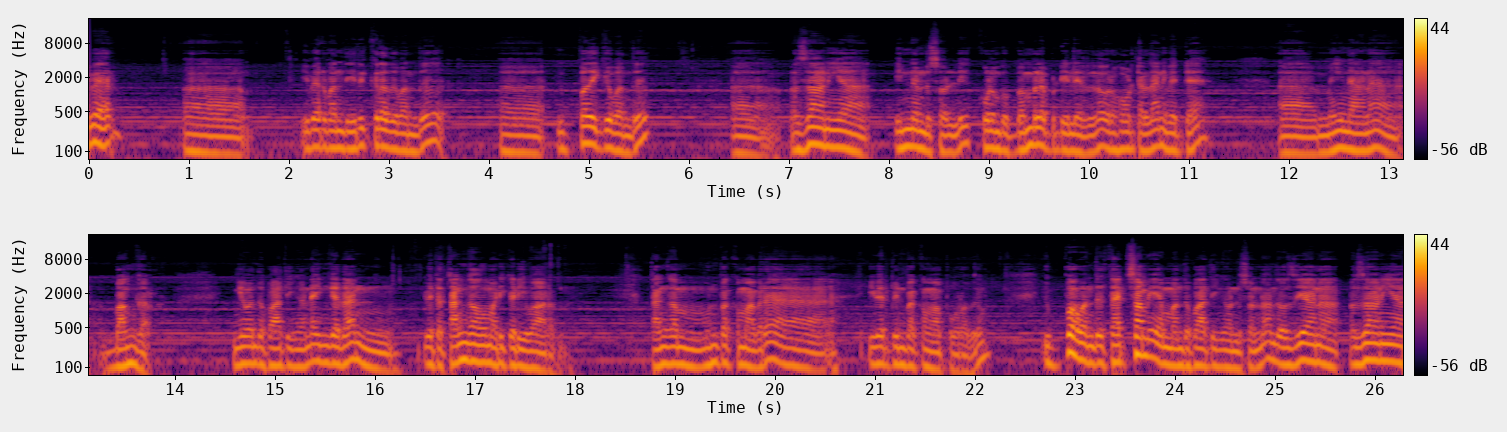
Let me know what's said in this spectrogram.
இவர் இவர் வந்து இருக்கிறது வந்து இப்போதைக்கு வந்து ரசானியா இன்னென்று சொல்லி கொழும்பு பம்பலப்பட்டியில் உள்ள ஒரு ஹோட்டல் தான் இவர்கிட்ட மெயினான பங்கர். இங்கே வந்து பார்த்தீங்கன்னா இங்கே தான் இவற்ற தங்கமும் அடிக்கடி வாரம். தங்கம் முன்பக்கமாக வர இவர் பின்பக்கமாக போகிறது இப்போ வந்து தற்சமயம் வந்து பார்த்தீங்கன்னு சொன்னால் அந்த ஒசியானா ஒசானியா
